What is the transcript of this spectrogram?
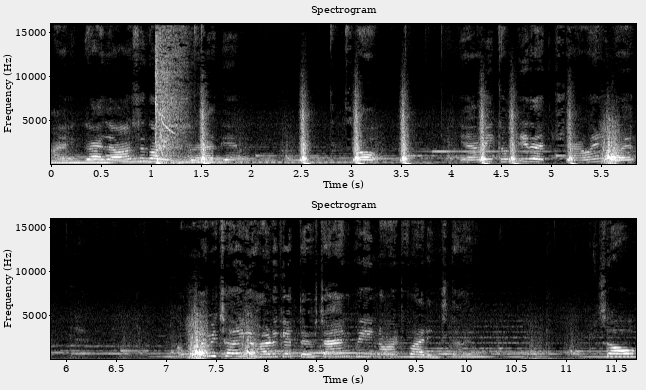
I, guys I also got a dragon. Knot fighting style. So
